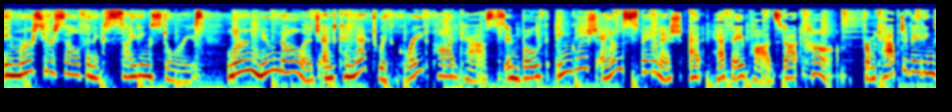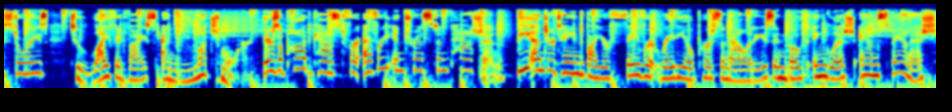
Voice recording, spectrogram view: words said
Immerse yourself in exciting stories Learn new knowledge and connect with great podcasts in both English and Spanish at jefepods.com. From captivating stories to life advice and much more, there's a podcast for every interest and passion. Be entertained by your favorite radio personalities in both English and Spanish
